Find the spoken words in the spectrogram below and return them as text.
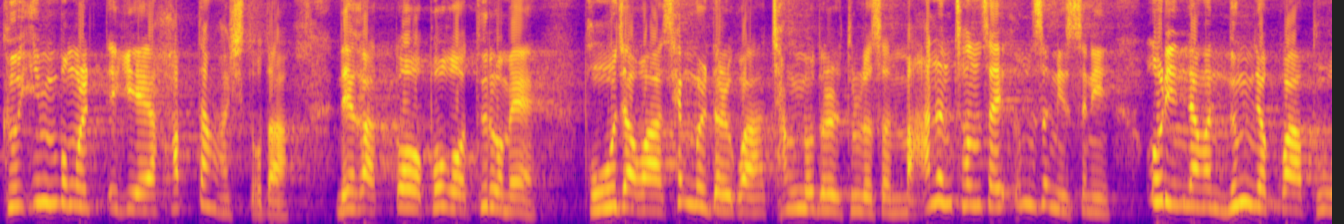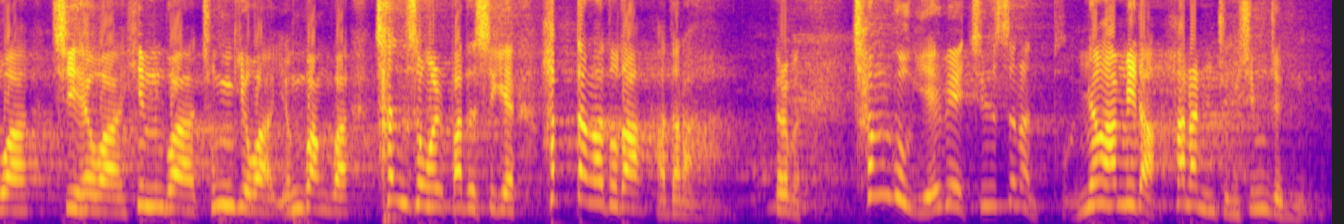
그 인봉을 떼기에 합당하시도다. 내가 또 보고 들음에 보호자와 생물들과 장로들을 둘러선 많은 천사의 음성이 있으니 어린 양은 능력과 부와 지혜와 힘과 존귀와 영광과 찬송을 받으시기에 합당하도다 하더라. 여러분 천국 예배 질서는 분명합니다. 하나님 중심적이에요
